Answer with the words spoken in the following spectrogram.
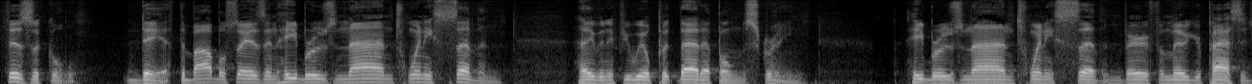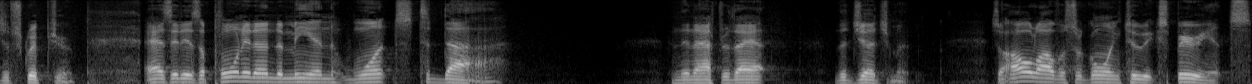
physical death. The Bible says in Hebrews 9:27, Haven if you will put that up on the screen. Hebrews 9:27, very familiar passage of scripture. As it is appointed unto men once to die, and then after that, the judgment. So all of us are going to experience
